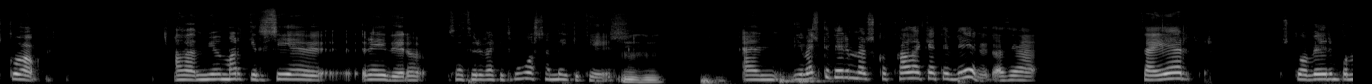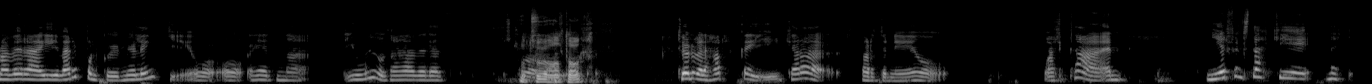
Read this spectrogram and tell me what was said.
sko, að mjög margir séu reyðir og það þurfi ekki trúa svo mikið til. mhm. En ég velti fyrir mér, sko, hvað það geti verið, af því að það er, sko, við erum búin að vera í verðbólgu mjög lengi og, og hérna, jú, jú, það hafa verið, sko, Og tvö hálft ár. Tölverið harka í kjarabartunni og, og allt það en mér finnst ekki neitt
